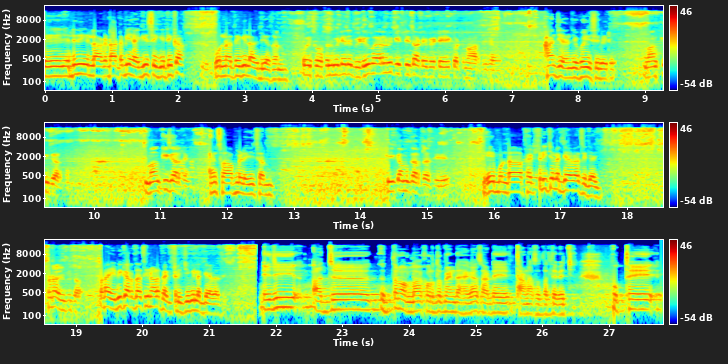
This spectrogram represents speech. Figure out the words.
ਤੇ ਜਿਹੜੀ ਦੀ ਲਾਗ ਡਾਟ ਵੀ ਹੈਗੀ ਸੀਗੀ ਠੀਕ ਆ ਉਹਨਾਂ ਤੇ ਵੀ ਲੱਗਦੀ ਆ ਸਾਨੂੰ। ਕੋਈ ਸੋਸ਼ਲ ਮੀਡੀਆ ਤੇ ਵੀਡੀਓ ਵਾਇਰਲ ਵੀ ਕੀਤੀ ਤੁਹਾਡੇ ਬੇਟੇ ਦੀ ਕੁੱਟ ਮਾਰਦੀ ਜਾਓ ਹਾਂਜੀ ਹਾਂਜੀ ਹੋਈ ਸੀ ਵੀਰੇ ਮੰਗ ਕੀ ਕਰਦਾ? ਮੰਗ ਕੀ ਕਰਦੇ? ਇਨਸਾਫ ਮਿਲੇ ਜੀ ਸਾਨੂੰ। ਕੀ ਕੰਮ ਕਰਦਾ ਸੀ ਇਹ? ਇਹ ਮੁੰਡਾ ਫੈਕਟਰੀ 'ਚ ਲੱਗਿਆ ਹੋਇਆ ਸੀਗਾ ਜੀ। ਪੜ੍ਹਾਈ ਵੀ ਕਰਦਾ ਪੜ੍ਹਾਈ ਵੀ ਕਰਦਾ ਸੀ ਨਾਲ ਫੈਕਟਰੀ 'ਚ ਵੀ ਲੱਗਿਆ ਹੋਇਆ ਸੀ। ਇਹ ਜੀ ਅੱਜ ਧਨੌਲਾ ਖੁਰਦ ਪਿੰਡ ਹੈਗਾ ਸਾਡੇ ਥਾਣਾ ਸਦਰ ਦੇ ਵਿੱਚ। ਉੱਥੇ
